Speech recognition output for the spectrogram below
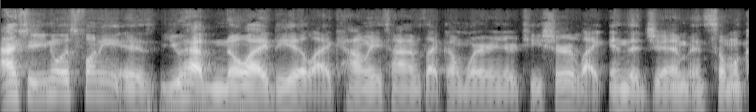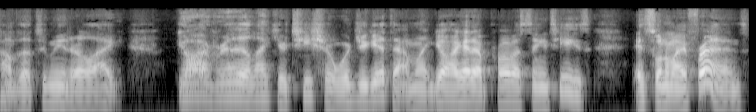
Actually, you know what's funny is you have no idea like how many times like I'm wearing your t-shirt like in the gym and someone comes up to me and they're like, yo, I really like your t-shirt. Where'd you get that? I'm like, yo, I got a Pro Wrestling Tees. It's one of my friends.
